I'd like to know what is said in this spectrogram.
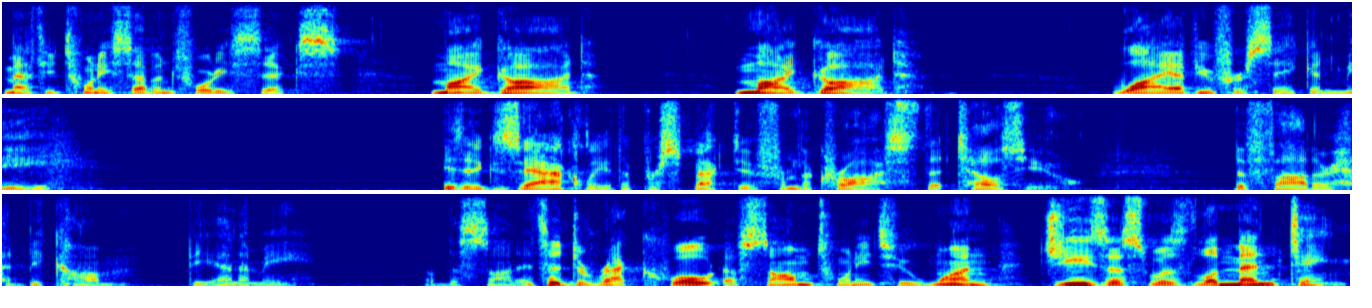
Matthew 27 46. My God, my God, why have you forsaken me? Is exactly the perspective from the cross that tells you the Father had become the enemy of the Son. It's a direct quote of Psalm 22 1. Jesus was lamenting,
